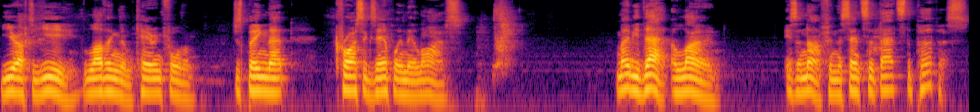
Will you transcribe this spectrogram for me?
year after year, loving them, caring for them, just being that Christ example in their lives. Maybe that alone is enough in the sense that that's the purpose.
